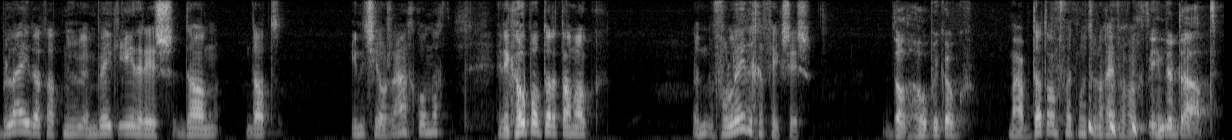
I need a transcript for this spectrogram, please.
blij dat dat nu een week eerder is dan dat initieel is aangekondigd. En ik hoop ook dat het dan ook een volledige fix is. Dat hoop ik ook. Maar op dat antwoord moeten we nog even wachten. Inderdaad.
